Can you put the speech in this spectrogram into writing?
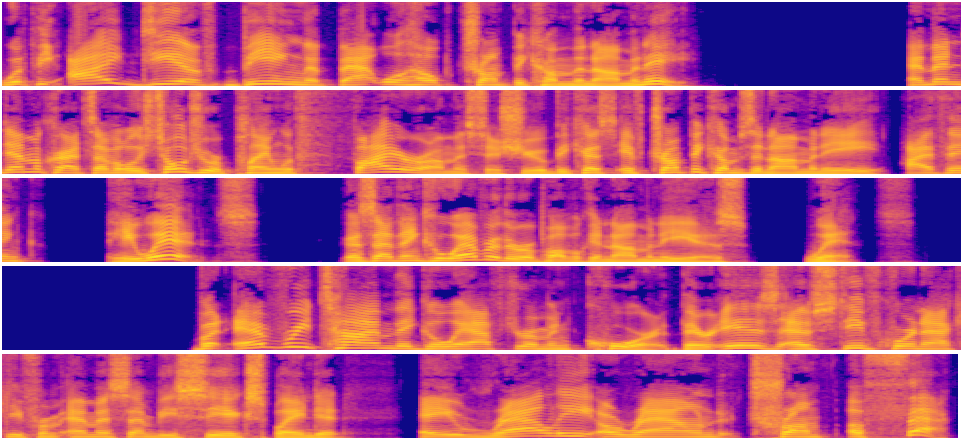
With the idea of being that that will help Trump become the nominee. And then Democrats, I've always told you, are playing with fire on this issue because if Trump becomes the nominee, I think he wins. Because I think whoever the Republican nominee is wins. But every time they go after him in court, there is, as Steve Kornacki from MSNBC explained it, a rally around Trump effect.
